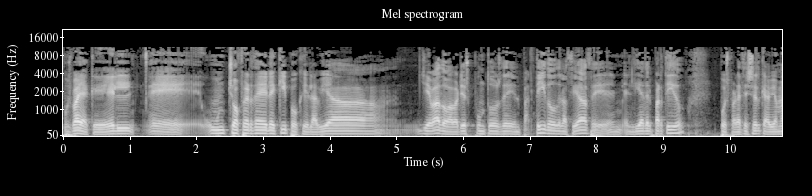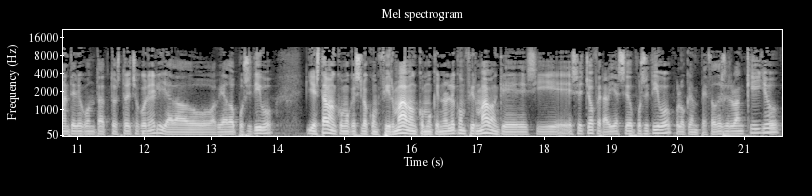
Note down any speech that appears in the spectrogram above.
Pues vaya, que él, eh, un chofer del equipo que le había llevado a varios puntos del partido, de la ciudad, el, el día del partido, pues parece ser que había mantenido contacto estrecho con él y ha dado, había dado positivo. Y estaban como que se lo confirmaban, como que no le confirmaban que si ese chofer había sido positivo, con lo que empezó desde el banquillo,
